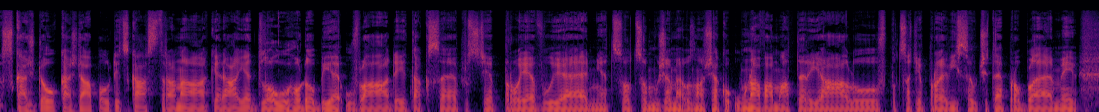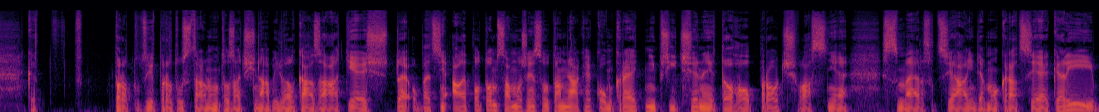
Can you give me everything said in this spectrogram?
s každou, každá politická strana, která je dlouhodobě u vlády, tak se prostě projevuje něco, co můžeme označit jako únava materiálu, v podstatě projeví se určité problémy, pro tu, pro tu stranu to začíná být velká zátěž, to je obecně, ale potom samozřejmě jsou tam nějaké konkrétní příčiny toho, proč vlastně smer sociální demokracie, který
